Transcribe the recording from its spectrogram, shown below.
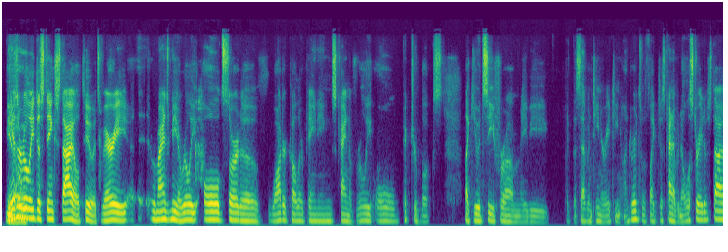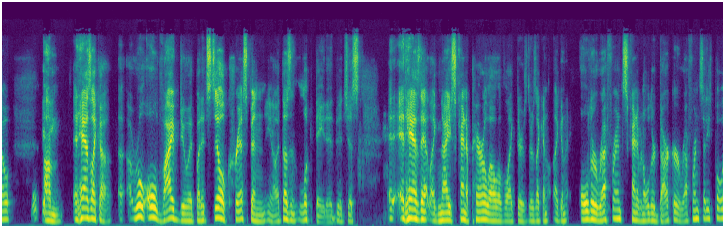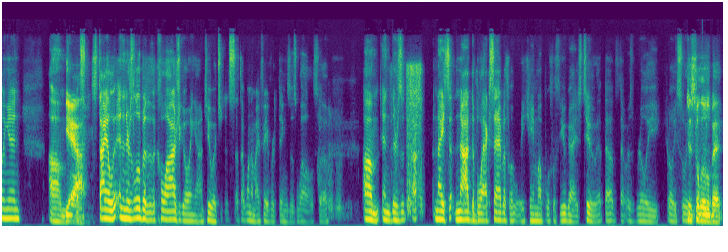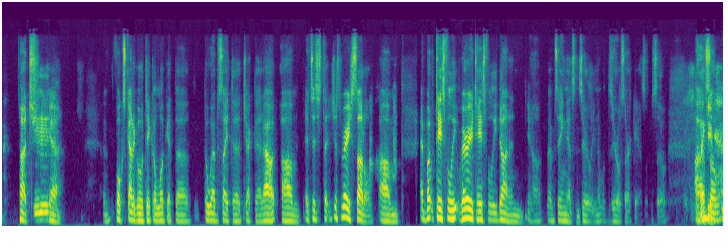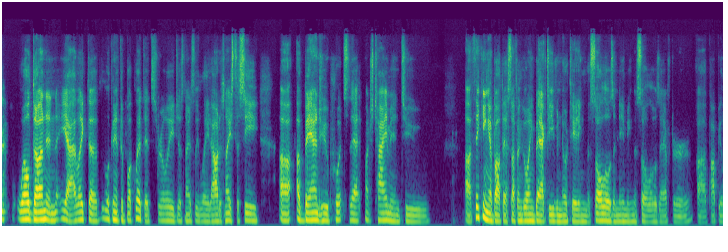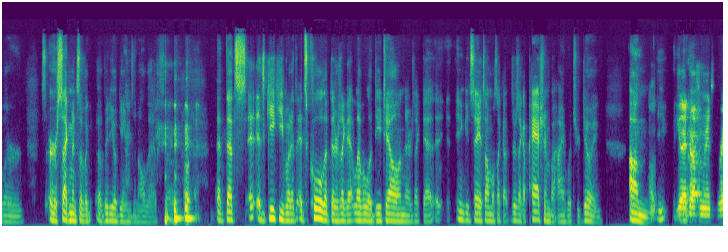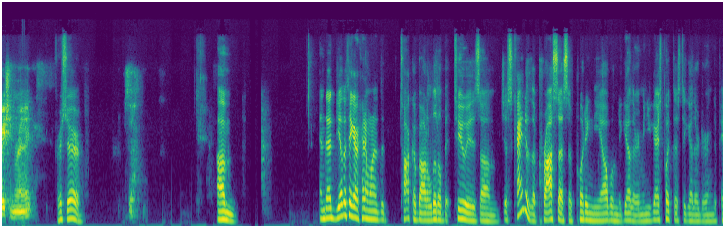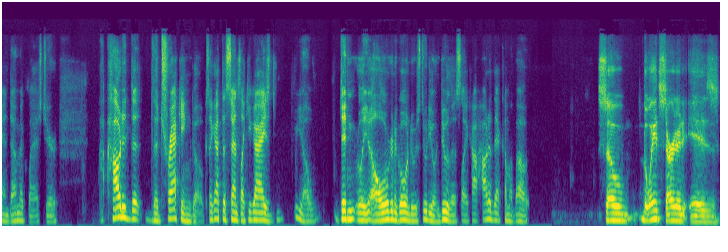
He has a really distinct style too. It's very it reminds me of really old sort of watercolor paintings, kind of really old picture books, like you would see from maybe like the 17 or 1800s with like just kind of an illustrative style. Um, it has like a, a, a real old vibe to it, but it's still crisp and you know it doesn't look dated. It just it, it has that like nice kind of parallel of like there's there's like an like an older reference, kind of an older darker reference that he's pulling in. Um, Yeah. style, and then there's a little bit of the collage going on too, which is that's one of my favorite things as well. So, um, and there's a, a nice nod to Black Sabbath what we came up with with you guys too. That that, that was really really sweet just a little bit. touch. Mhm. Yeah. And folks got to go take a look at the the website to check that out. Um, it's just it's just very subtle, um, and- but tastefully, very tastefully done. And you know, I'm saying that sincerely, with zero sarcasm. So, uh, so well done. And yeah, I like the looking at the booklet. It's really just nicely laid out. It's nice to see uh, a band who puts that much time into uh, thinking about that stuff and going back to even notating the solos and naming the solos after uh, popular or segments of, of video games and all that. So that, that's it- it's geeky, but it, it's cool that there's like that level of detail and there's like that. And you can say it's almost like a there's like a passion behind what you're doing. Um, Well, you- You gotta draw from your inspiration, right? for sure. So Um, and then the other thing I kind of wanted to talk about a little bit too is um, just kind of the process of putting the album together. I mean, you guys put this together during the pandemic last year. H- How did the the tracking go? Because I got the sense like you guys, you know, didn't really. Oh, we're gonna go into a studio and do this. Like, how, how did that come about? So the way it started is,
